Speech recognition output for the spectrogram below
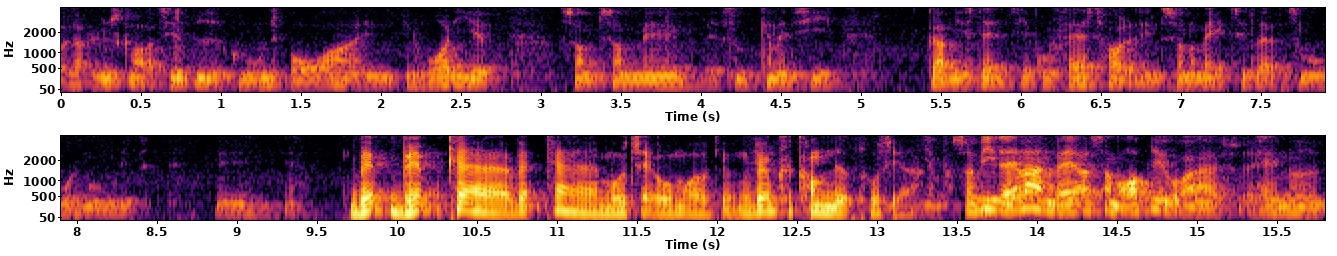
eller ønsker at tilbyde kommunens borgere en, en hurtig hjælp, som, som, øh, som kan man sige, gør dem i stand til at kunne fastholde en så normal tilværelse som overhovedet muligt. Øh, ja. Hvem, hvem, kan, hvem kan modtage åben rådgivning? Hvem kan komme ned hos jer? Jamen, så er vi et alderen værd, som oplever at have noget,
